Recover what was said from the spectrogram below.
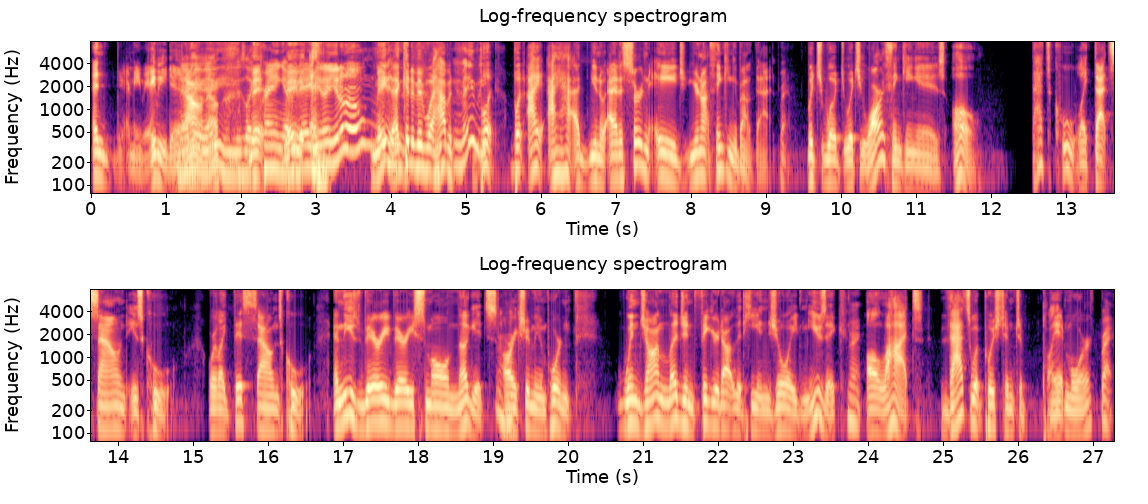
And I mean, maybe he did. I don't know. Maybe He was like May- praying every maybe- day. You know, you don't know. Maybe that could have been what happened. Maybe. But but I I had you know at a certain age you're not thinking about that. Right. Which what what you are thinking is oh that's cool like that sound is cool or like this sounds cool and these very very small nuggets Mm-hmm. are extremely important. When John Legend figured out that he enjoyed music Right. a lot, that's what pushed him to play it more Right.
